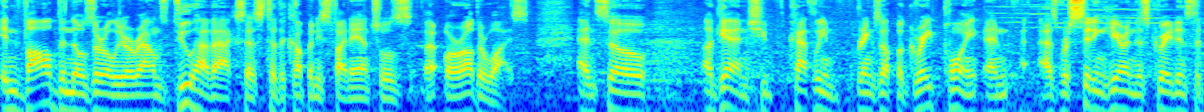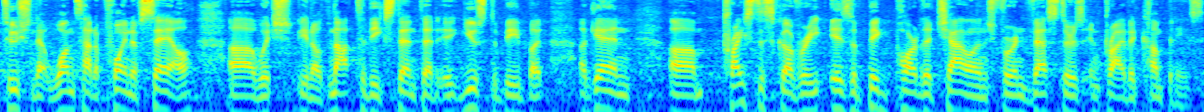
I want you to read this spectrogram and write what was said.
involved in those earlier rounds, do have access to the company's financials uh, or otherwise. And so, again, she, Kathleen brings up a great. And as we're sitting here in this great institution that once had a point of sale, uh, which you know not to the extent that it used to be, but again, um, price discovery is a big part of the challenge for investors in private companies.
